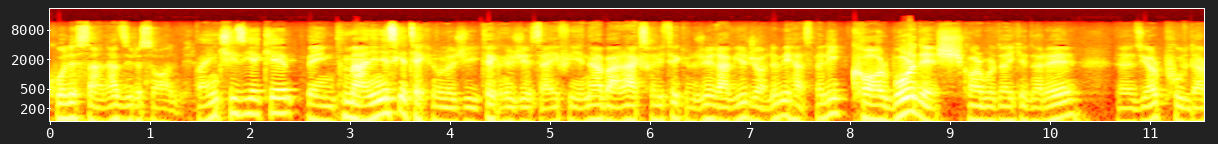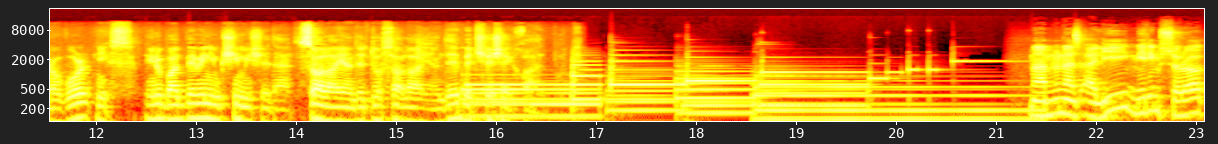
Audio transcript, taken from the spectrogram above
کل صنعت زیر سوال میره. و این چیزیه که به این معنی نیست که تکنولوژی تکنولوژی ضعیفیه. نه برعکس خیلی تکنولوژی قوی جالبی هست. ولی کاربردش کاربردایی که داره زیاد پول در آورد نیست. اینو باید ببینیم چی میشه در سال آینده دو سال آینده به چه شکل خواهد بود. ممنون از علی. میریم سراغ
